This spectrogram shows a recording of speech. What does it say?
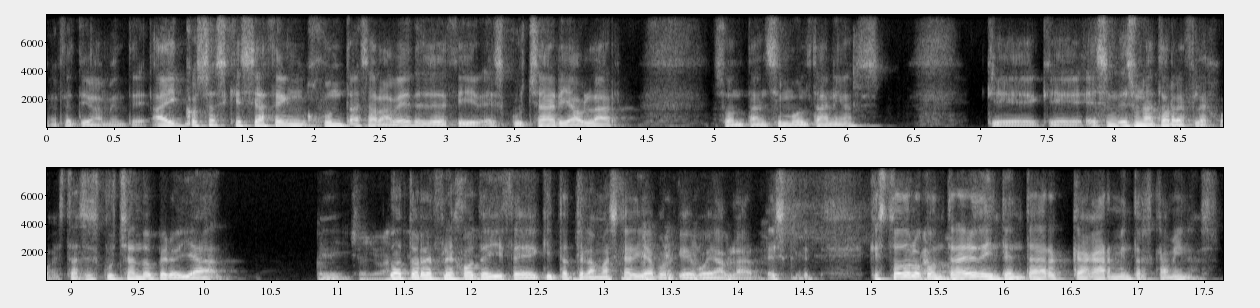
efectivamente. Hay cosas que se hacen juntas a la vez, es decir, escuchar y hablar son tan simultáneas que, que es, un- es un acto reflejo. Estás escuchando, pero ya dicho yo tu acto antes. reflejo te dice, quítate la mascarilla porque voy a hablar. Es que, que es todo lo Claro. contrario de intentar cagar mientras caminas.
